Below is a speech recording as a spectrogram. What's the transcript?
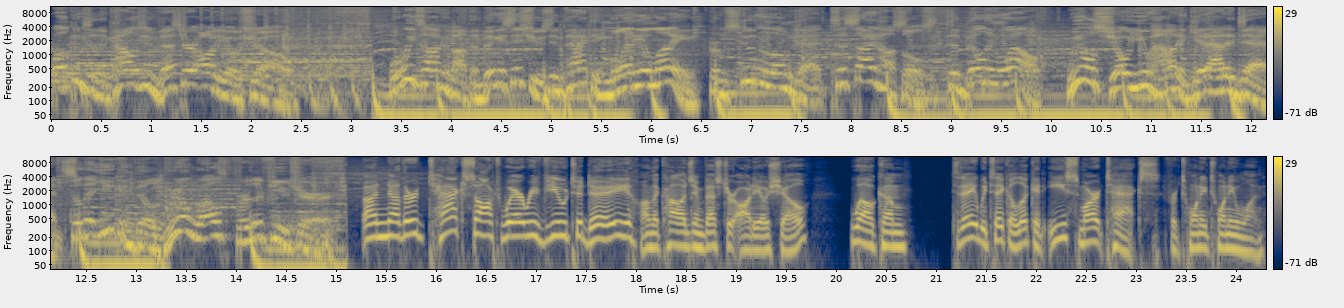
Welcome to the College Investor Audio Show, where we talk about the biggest issues impacting millennial money, from student loan debt to side hustles to building wealth. We will show you how to get out of debt so that you can build real wealth for the future. Another tax software review today on the College Investor Audio Show. Welcome. Today we take a look at eSmart Tax for 2021.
